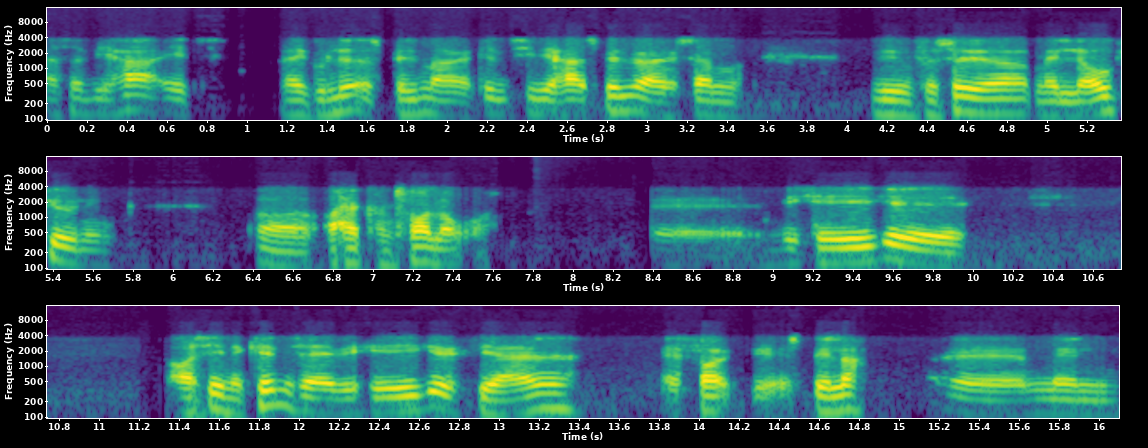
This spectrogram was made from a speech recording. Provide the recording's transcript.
Altså, vi har et reguleret spilmarked. Det vil sige, at vi har et spilmarked, som vi forsøger med lovgivning at, at have kontrol over. Øh, vi kan ikke, også en erkendelse af, at vi kan ikke fjerne, at folk øh, spiller, øh, men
